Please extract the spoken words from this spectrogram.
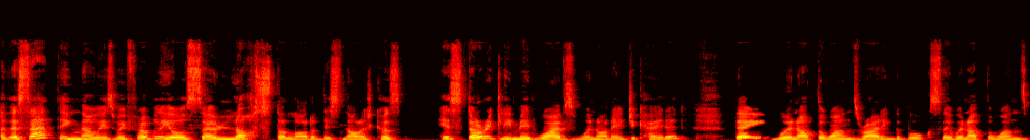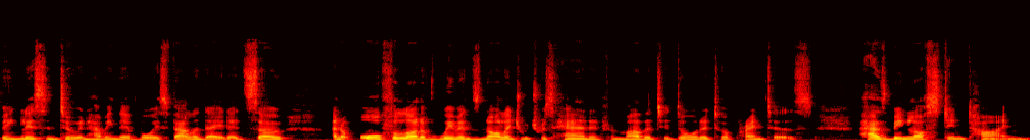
uh, the sad thing though is we've probably also lost a lot of this knowledge because historically midwives were not educated they were not the ones writing the books they were not the ones being listened to and having their voice validated so an awful lot of women's knowledge which was handed from mother to daughter to apprentice has been lost in time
